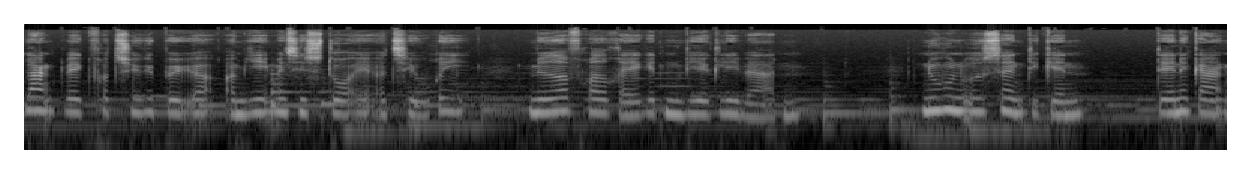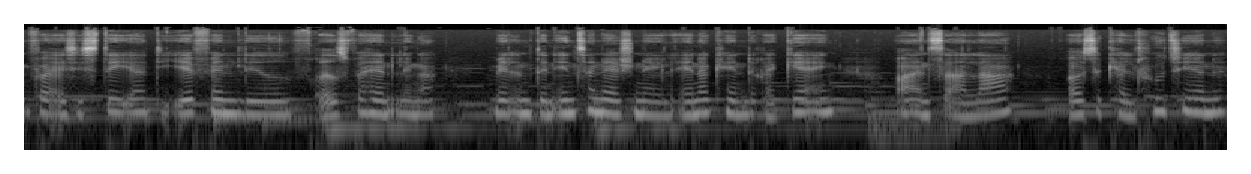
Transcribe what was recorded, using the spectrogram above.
Langt væk fra tykke bøger om Jemens historie og teori, møder Frederikke den virkelige verden. Nu er hun udsendt igen, denne gang for at assistere de FN-ledede fredsforhandlinger mellem den internationale anerkendte regering og Ansar Allah, også kaldt Houthierne.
